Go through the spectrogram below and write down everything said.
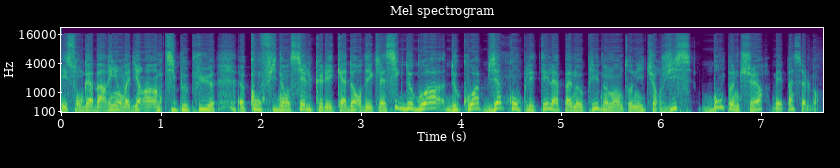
et son gabarit, on va dire, un petit peu plus euh, confidentiel que les cadors des classiques. De quoi, de quoi bien compléter la panoplie d'un Anthony Turgis, bon puncher, mais pas seulement.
